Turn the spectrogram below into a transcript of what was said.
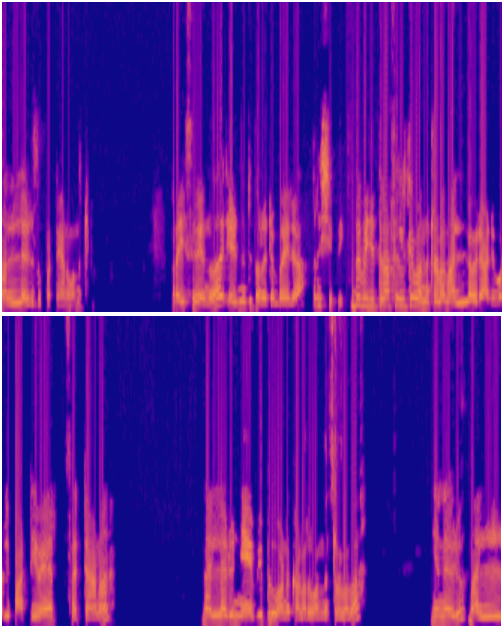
നല്ലൊരു ദുപ്പട്ടയാണ് വന്നിട്ടുള്ളത്. പ്രൈസ് വരുന്നത് എഴുന്നൂറ്റി തൊണ്ണൂറ്റൊമ്പത് രൂപ ഫ്രീ ഷിപ്പിംഗ് ഇത് വിചിത്ര സിൽക്ക് വന്നിട്ടുള്ള നല്ല ഒരു അടിപൊളി പാർട്ടി വെയർ സെറ്റ് ആണ്. നല്ലൊരു നേവി ബ്ലൂ ആണ് കളർ വന്നിട്ടുള്ളത്. ഇങ്ങനെ ഒരു നല്ല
